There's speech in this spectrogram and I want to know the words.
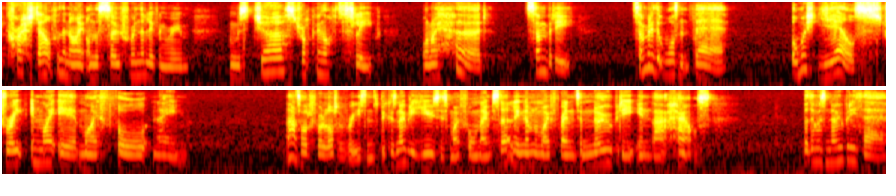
crashed out for the night on the sofa in the living room and was just dropping off to sleep when I heard somebody, somebody that wasn't there, almost yell straight in my ear my full name. That's odd for a lot of reasons because nobody uses my full name, certainly none of my friends and nobody in that house. But there was nobody there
